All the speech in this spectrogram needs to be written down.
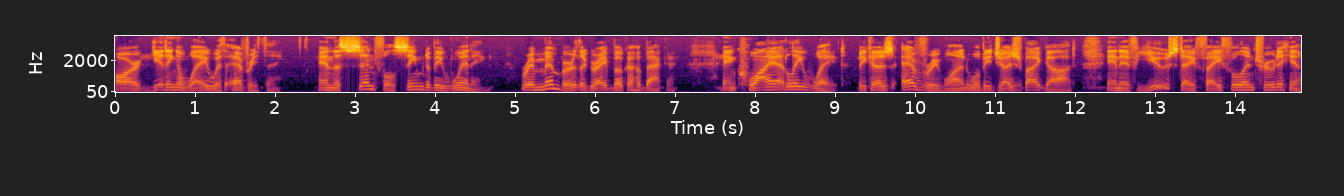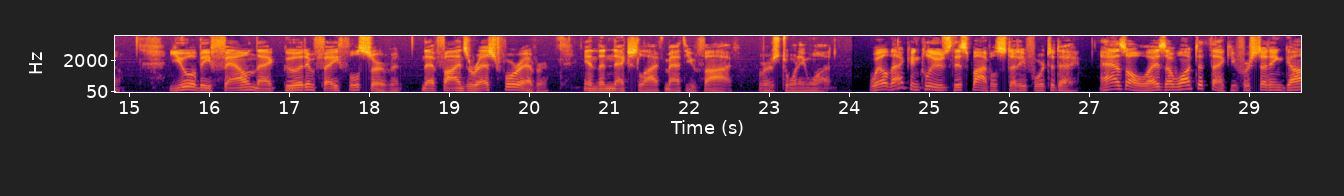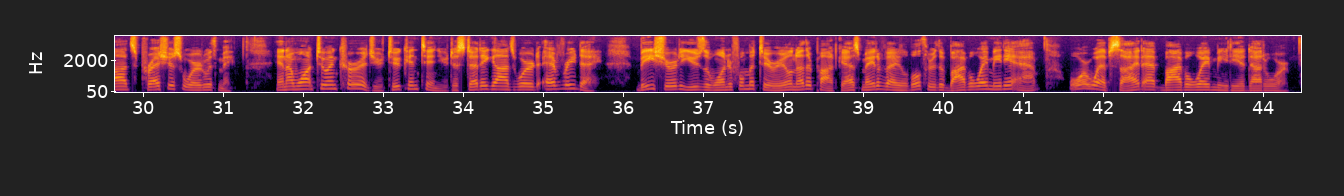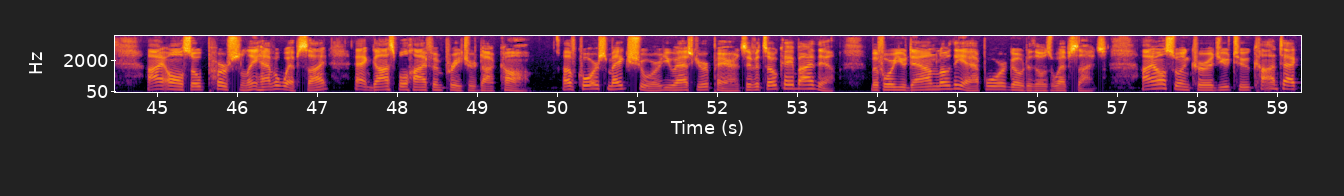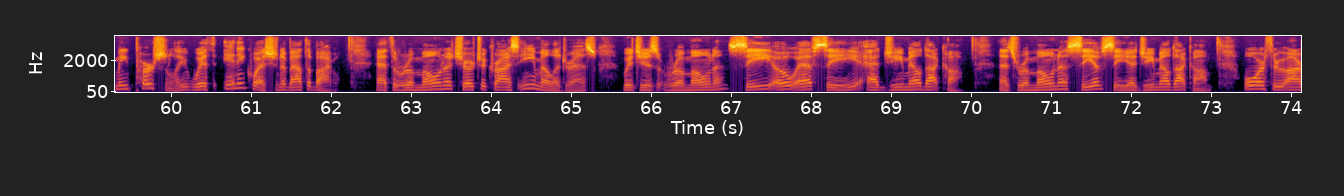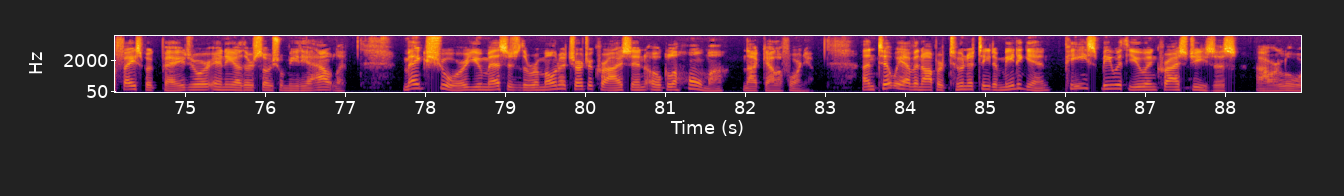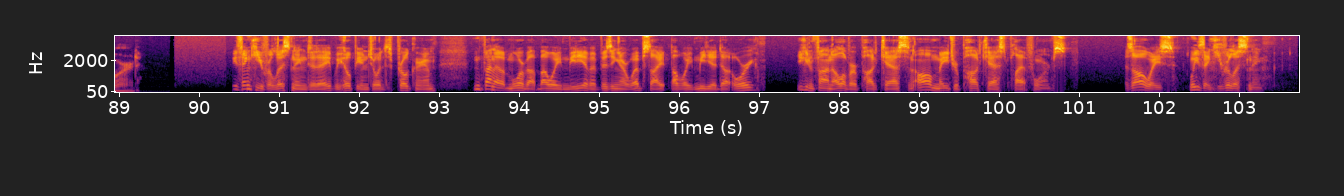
are getting away with everything and the sinful seem to be winning, remember the great book of Habakkuk and quietly wait because everyone will be judged by God. And if you stay faithful and true to Him, you will be found that good and faithful servant that finds rest forever in the next life. Matthew 5, verse 21. Well, that concludes this Bible study for today. As always, I want to thank you for studying God's precious Word with me. And I want to encourage you to continue to study God's Word every day. Be sure to use the wonderful material and other podcasts made available through the Bible Way Media app or website at BibleWayMedia.org. I also personally have a website at gospel-preacher.com. Of course, make sure you ask your parents if it's okay by them before you download the app or go to those websites. I also encourage you to contact me personally with any question about the Bible at the Ramona Church of Christ email address, which is ramonacofc at gmail.com. That's ramonacofc at gmail.com or through our Facebook page or any other social media outlet make sure you message the Ramona Church of Christ in Oklahoma, not California. Until we have an opportunity to meet again, peace be with you in Christ Jesus, our Lord. We thank you for listening today. We hope you enjoyed this program. You can find out more about Bible Way Media by visiting our website, biblewaymedia.org. You can find all of our podcasts on all major podcast platforms. As always, we thank you for listening.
